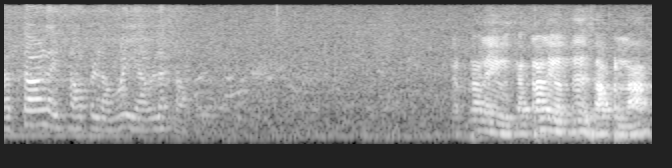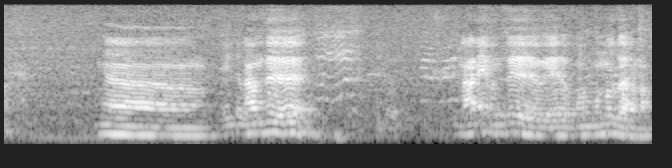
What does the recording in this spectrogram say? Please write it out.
கத்தாழை சாப்பிடலாமா? எவ்வளோ சாப்பிடலாம்? கற்றாழை கற்றாழை வந்து சாப்பிடலாம். நான் வந்து நானே வந்து மு- முன்னுதாரணம்.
